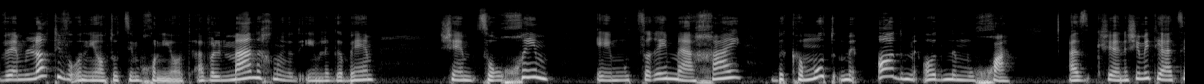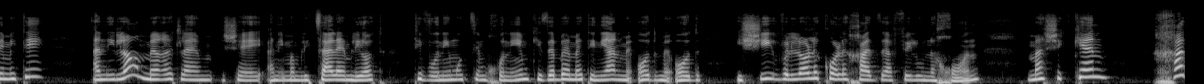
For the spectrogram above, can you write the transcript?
והן לא טבעוניות או צמחוניות, אבל מה אנחנו יודעים לגביהם? שהם צורכים אה, מוצרים מהחי בכמות מאוד מאוד נמוכה. אז כשאנשים מתייעצים איתי, אני לא אומרת להם שאני ממליצה להם להיות טבעונים או צמחוניים, כי זה באמת עניין מאוד מאוד אישי, ולא לכל אחד זה אפילו נכון. מה שכן חד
